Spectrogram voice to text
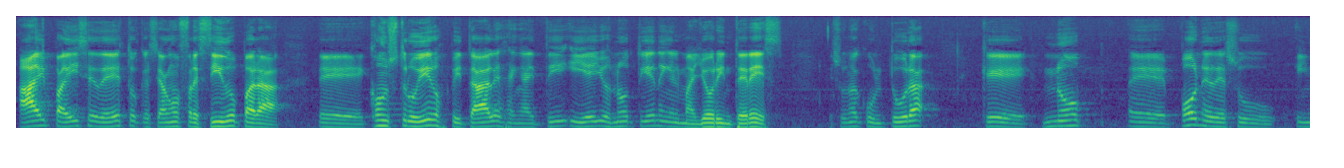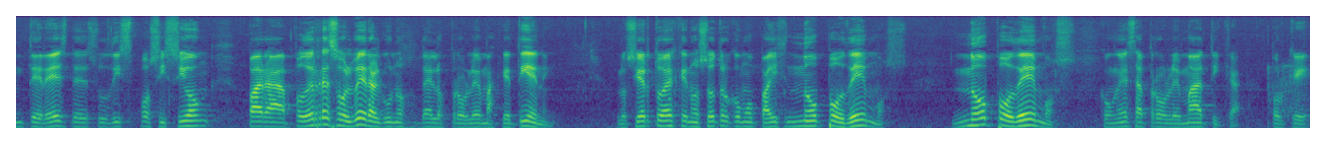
hay países de estos que se han ofrecido para eh, construir hospitales en Haití y ellos no tienen el mayor interés. Es una cultura que no eh, pone de su interés, de su disposición para poder resolver algunos de los problemas que tienen. Lo cierto es que nosotros como país no podemos, no podemos con esa problemática, porque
